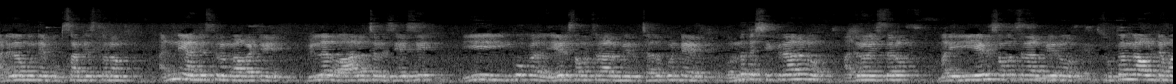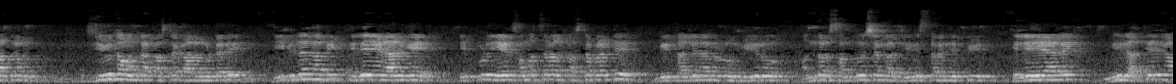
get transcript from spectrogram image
అడగ ముందే బుక్స్ అందిస్తున్నాం. అన్నీ అందిస్తున్నాం కాబట్టి పిల్లలు ఆలోచన చేసి ఈ ఇంకొక ఏడు సంవత్సరాలు మీరు చదువుకుంటే ఉన్నత శిఖరాలను అధిరోహిస్తారు. మరి ఈ ఏడు సంవత్సరాలు మీరు సుఖంగా ఉంటే మాత్రం జీవితం అంతా కష్టకాలం ఉంటుంది. ఈ విధంగా మీకు తెలియజేయడానికే ఇప్పుడు ఏడు సంవత్సరాలు కష్టపడితే మీ తల్లిదండ్రులు మీరు అందరూ సంతోషంగా జీవిస్తారని చెప్పి తెలియజేయాలి. మీరు అత్యధిక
